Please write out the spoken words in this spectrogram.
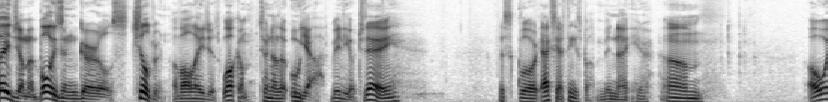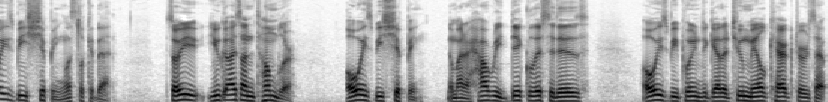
ladies and gentlemen, boys and girls, children of all ages, welcome to another Ouya video. Today, this glory, actually I think it's about midnight here. Um, always be shipping, let's look at that. So you, you guys on Tumblr, always be shipping. No matter how ridiculous it is, always be putting together two male characters that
